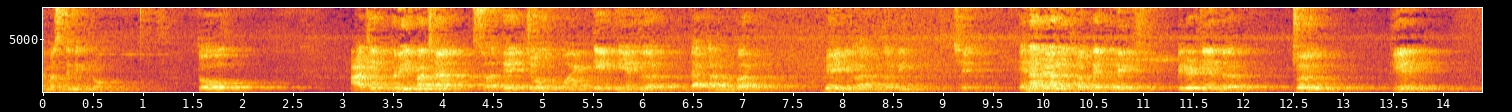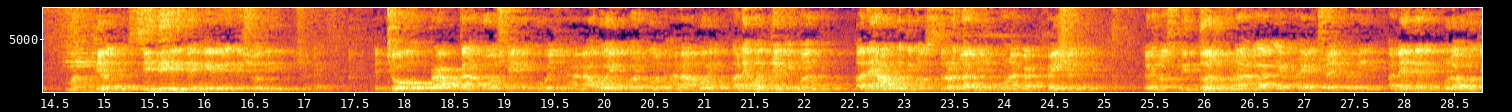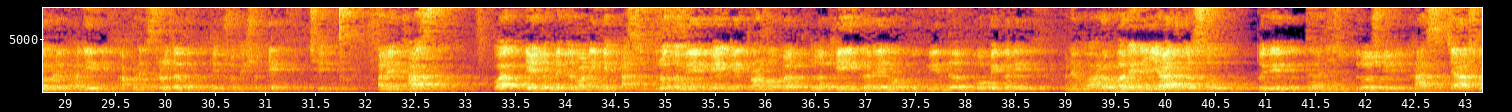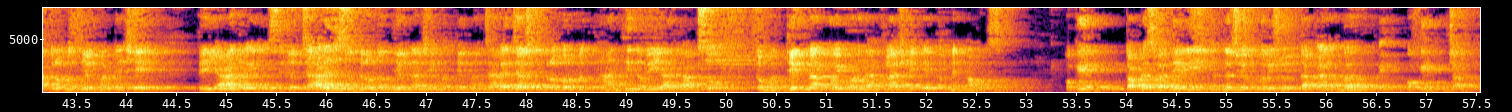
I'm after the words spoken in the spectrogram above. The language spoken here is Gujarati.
નમસ્તે મિત્રો. તો આજે ફરી પાછા સ્વાધ્યાય ચૌદ પોઈન્ટ એક ની અંદર દાખલા નંબર બે ની વાત કરી છે. એના પહેલા મિત્રો આપણે ગઈ પીરિયડની અંદર જોયું કે મધ્ય સીધી રીતે કેવી રીતે શોધી શકાય. કે જો પ્રાપ્તાંકો છે એ ખૂબ જ નાના હોય, વર્ગો નાના હોય અને મધ્ય કિંમત અને આવૃત્તિનો સરળતાથી ગુણાકાર થઈ શકે તો એનો સીધો જ ગુણાકાર fi કરી અને તેને કુલ આવૃત્તિ વડે ભાગીને આપણે સરળતાથી મધ્યક શોધી શકીએ છીએ. અને ખાસ વાત એ તમને કરવાની કે આ સૂત્ર તમે બે કે ત્રણ વખત લખી, ઘરે નોટબુકની અંદર કોપી કરી અને વારંવાર એને યાદ કરશો, તો એ બધા જ સૂત્રો છે, ખાસ ચાર સૂત્રો મધ્યક માટે છે, તે યાદ રહી જશે. જો ચાર જ સૂત્રો મધ્યકના છે, મધ્યકના ચારે ચાર સૂત્રો પર ધ્યાનથી તમે યાદ રાખશો, તો મધ્યકના કોઈ પણ દાખલા છે એ તમને આવડશે. ઓકે? તો આપણે સ્વાધ્યાયની અંદર શરૂ કરીશું. દાખલા નંબર 2 ઓકે? ચાલો.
